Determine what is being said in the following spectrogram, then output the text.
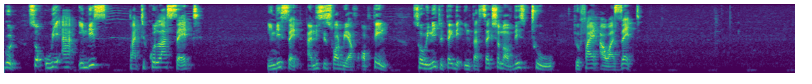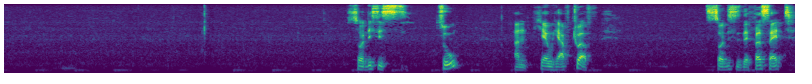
Good. So we are in this particular set, in this set, and this is what we have obtained. So we need to take the intersection of these two to find our z. So this is 2, and here we have 12. So this is the first set.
